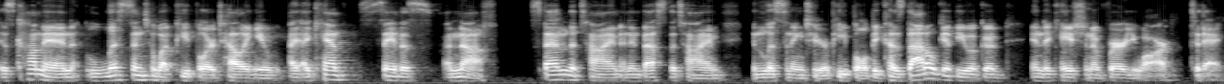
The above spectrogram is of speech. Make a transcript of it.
is come in, listen to what people are telling you. I, I can't say this enough. Spend the time and invest the time in listening to your people because that'll give you a good indication of where you are today.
